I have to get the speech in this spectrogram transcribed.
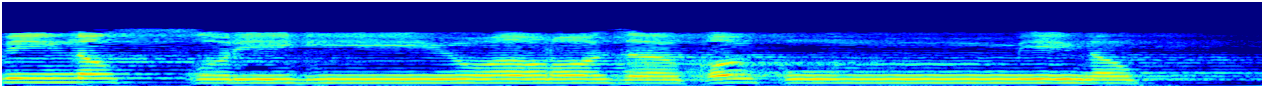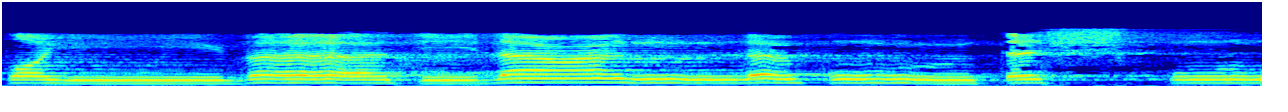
بنصره ورزقكم من الطيبات لعلكم تشكرون.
